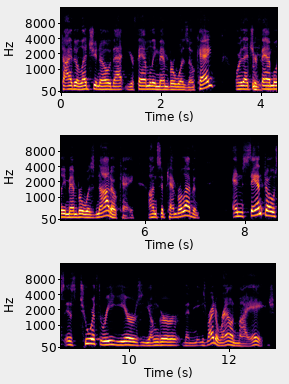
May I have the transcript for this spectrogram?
to either let you know that your family member was okay or that your mm-hmm. family member was not okay on September 11th. And Santos is two or three years younger than me. He's right around my age.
